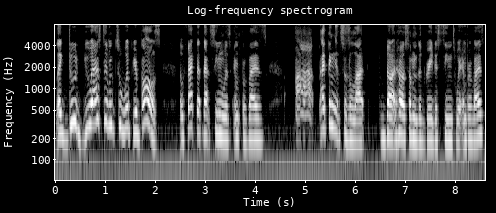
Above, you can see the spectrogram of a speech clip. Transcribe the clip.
Like, dude, you asked him to whip your balls. The fact that that scene was improvised, uh, I think it says a lot about how some of the greatest scenes were improvised.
